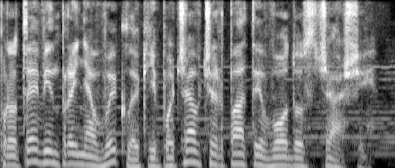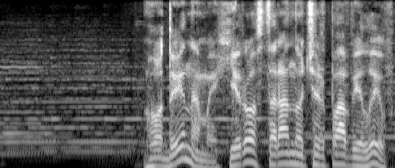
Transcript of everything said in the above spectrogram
Проте він прийняв виклик і почав черпати воду з чаші. Годинами Хіро старанно черпав і лив,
